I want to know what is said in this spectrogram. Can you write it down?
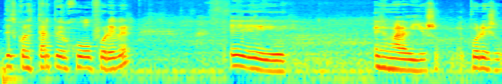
desconectarte del juego forever. eh, es maravilloso. Por eso.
